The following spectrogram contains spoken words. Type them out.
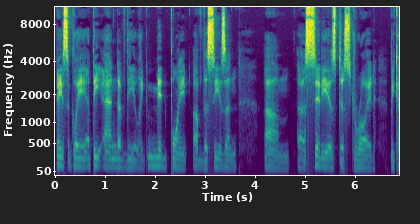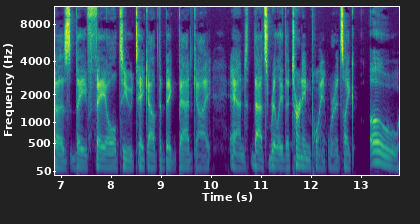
basically at the end of the like midpoint of the season, um, a city is destroyed because they fail to take out the big bad guy, and that's really the turning point where it's like, oh,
